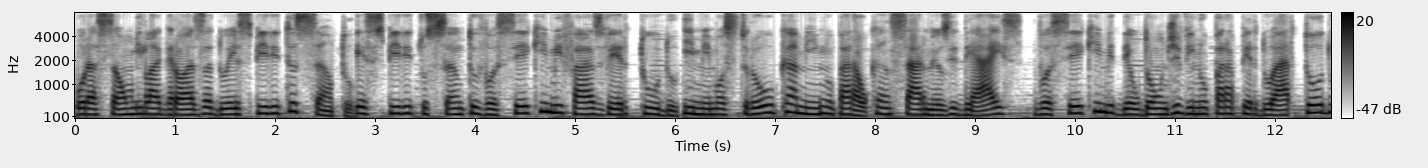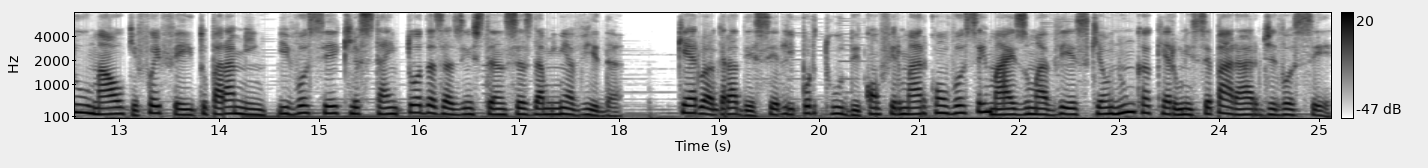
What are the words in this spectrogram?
Oração milagrosa do Espírito Santo. Espírito Santo, você que me faz ver tudo e me mostrou o caminho para alcançar meus ideais, você que me deu o dom divino para perdoar todo o mal que foi feito para mim, e você que está em todas as instâncias da minha vida. Quero agradecer-lhe por tudo e confirmar com você mais uma vez que eu nunca quero me separar de você,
